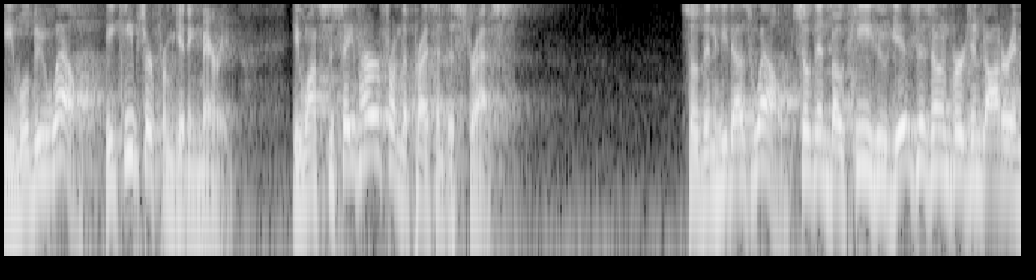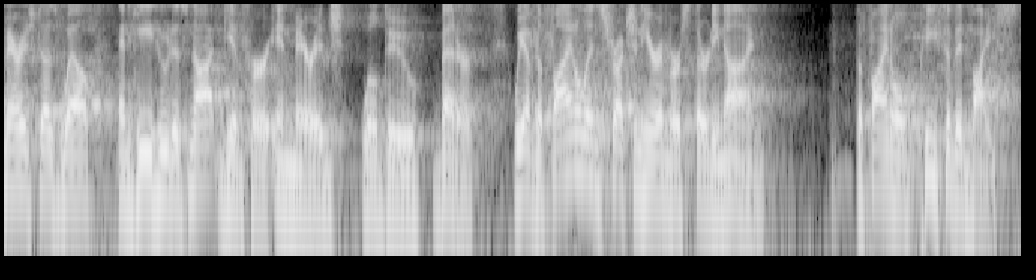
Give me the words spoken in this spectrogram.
he will do well. He keeps her from getting married. He wants to save her from the present distress. So then he does well. So then both he who gives his own virgin daughter in marriage does well, and he who does not give her in marriage will do better. We have the final instruction here in verse 39, the final piece of advice.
